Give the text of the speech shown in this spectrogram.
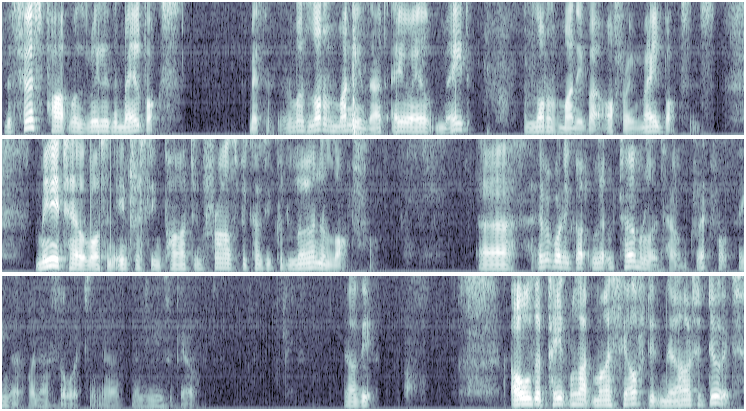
The first part was really the mailbox method. There was a lot of money in that. AOL made a lot of money by offering mailboxes. Minitel was an interesting part in France because you could learn a lot. Uh, everybody got a little terminal at home. Dreadful thing when I saw it you know, many years ago. Now the older people like myself didn't know how to do it.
